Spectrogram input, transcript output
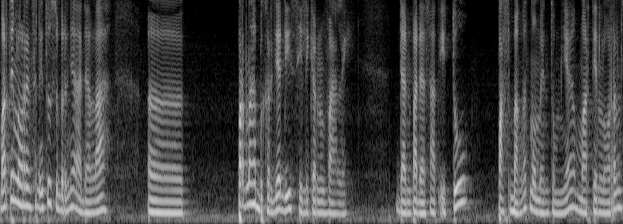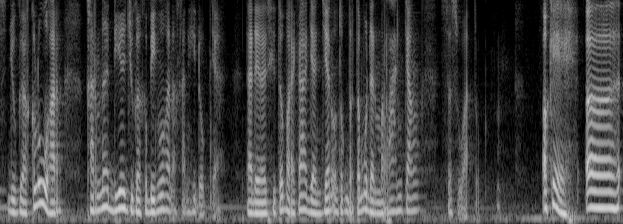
Martin Lorenzen itu sebenarnya adalah uh, pernah bekerja di Silicon Valley dan pada saat itu pas banget momentumnya Martin Lawrence juga keluar karena dia juga kebingungan akan hidupnya. Nah dari situ mereka janjian untuk bertemu dan merancang sesuatu. Oke, okay, uh, eh,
